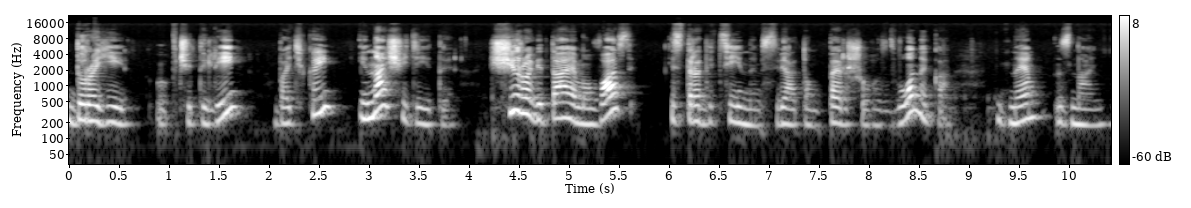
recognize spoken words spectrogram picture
Дорогі вчителі, батьки і наші діти, щиро вітаємо вас із традиційним святом першого дзвоника Днем Знань.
